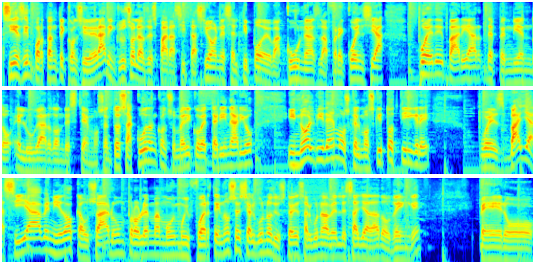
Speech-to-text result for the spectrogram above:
sí es importante considerar, incluso las desparasitaciones, el tipo de vacunas, la frecuencia, puede variar dependiendo el lugar donde estemos. Entonces acudan con su médico veterinario y no olvidemos que el mosquito tigre, pues vaya, sí ha venido a causar un problema muy muy fuerte. No sé si alguno de ustedes alguna vez les haya dado dengue, pero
